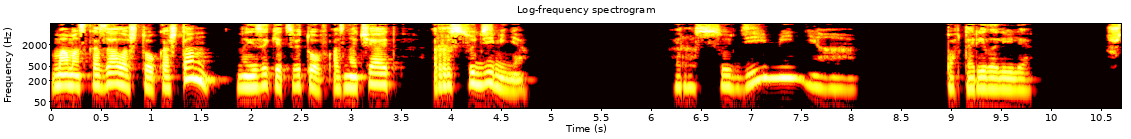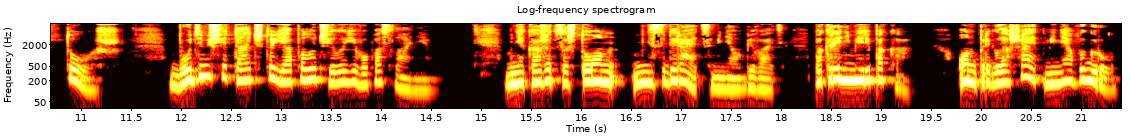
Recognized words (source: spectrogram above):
Мама сказала, что каштан на языке цветов означает «рассуди меня». «Рассуди меня», — повторила Лиля. «Что ж, будем считать, что я получила его послание». Мне кажется, что он не собирается меня убивать, по крайней мере, пока. Он приглашает меня в игру.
